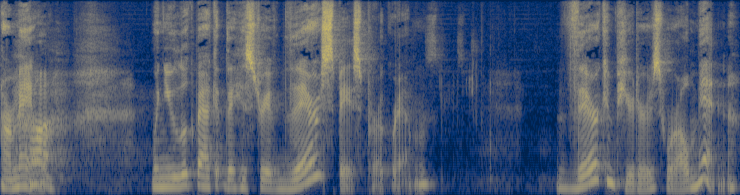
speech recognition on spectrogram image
are male. Huh. When you look back at the history of their space program, their computers were all men.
